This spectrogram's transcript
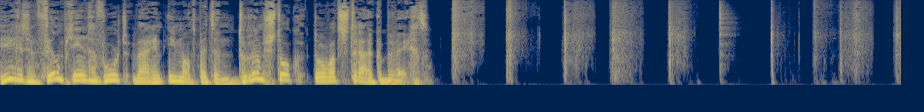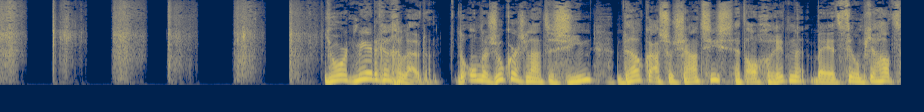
Hier is een filmpje ingevoerd waarin iemand met een drumstok door wat struiken beweegt. Je hoort meerdere geluiden. De onderzoekers laten zien welke associaties het algoritme bij het filmpje had.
